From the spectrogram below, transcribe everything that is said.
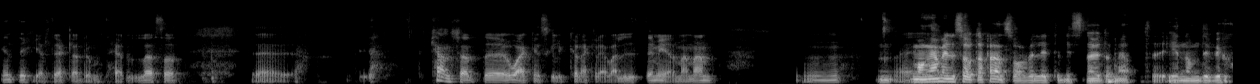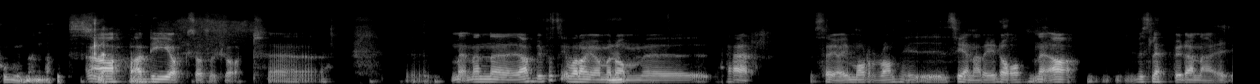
inte helt jäkla dumt heller. Så att, eh, kanske att eh, Vikings skulle kunna kräva lite mer, men, men mm, Mm. Många Minnesota-fans var väl lite missnöjda med att eh, inom divisionen att släppa. Ja, ja, det också såklart. Men, men eh, ja, vi får se vad de gör med Mm. dem eh, här, säger jag imorgon, i, senare idag. Nej, ja, vi släpper ju denna i-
